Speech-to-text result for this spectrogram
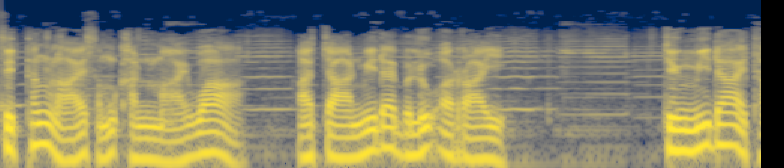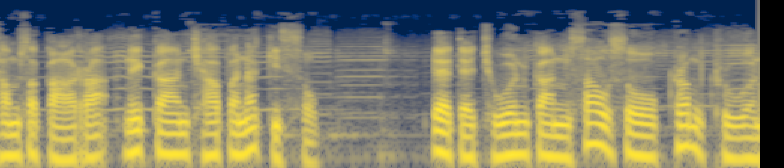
สิทธิ์ทั้งหลายสำคัญหมายว่า อาจารย์ไม่ได้บรรลุอะไร จึงมิได้ทำสการะในการชาปนกิจศพ ได้แต่ชวนกันเศร้าโศกคร่ำครวญ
